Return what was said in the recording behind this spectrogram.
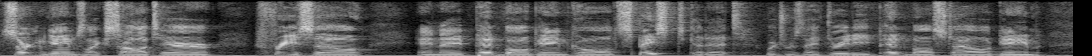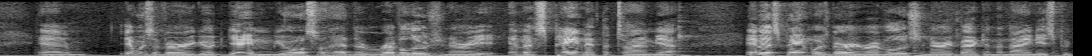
certain games like solitaire, FreeCell, and a pinball game called Space Cadet, which was a 3D pinball style game, and it was a very good game. You also had the revolutionary MS Paint at the time, yeah. MS Paint was very revolutionary back in the 90s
